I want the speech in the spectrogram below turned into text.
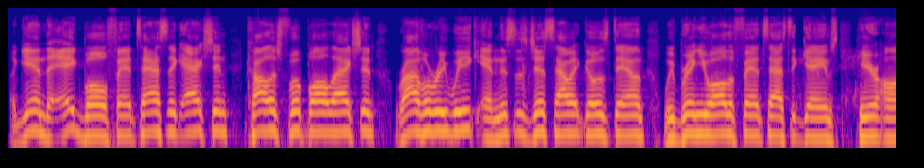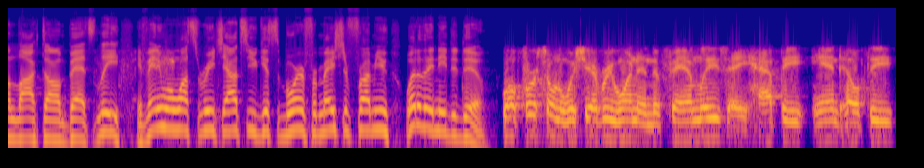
Again, the Egg Bowl, fantastic action, college football action, rivalry week, and this is just how it goes down. We bring you all the fantastic games here on Locked On Bets. Lee, if anyone wants to reach out to you, get some more information from you, what do they need to do? Well, first, I want to wish everyone and their families a happy and healthy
